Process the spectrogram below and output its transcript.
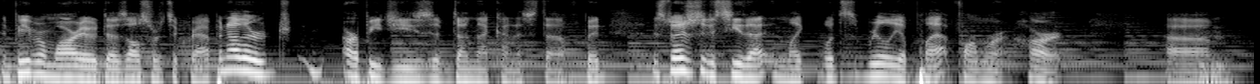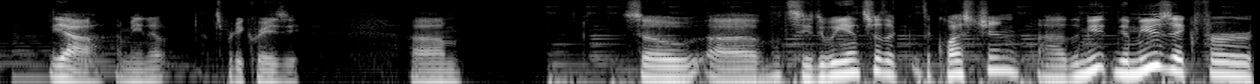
and Paper Mario does all sorts of crap, and other RPGs have done that kind of stuff. But especially to see that in like what's really a platformer at heart, um, yeah, I mean, it, it's pretty crazy. Um, so uh, let's see, do we answer the, the question? Uh, the mu- the music for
